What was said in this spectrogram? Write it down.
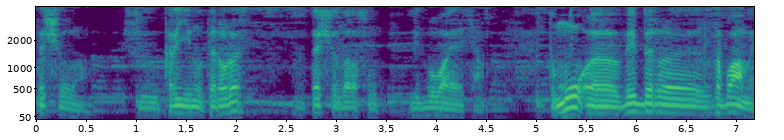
те, що країну терорист, те, що зараз відбувається. Тому е, вибір е, за вами,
